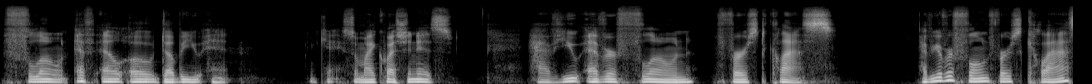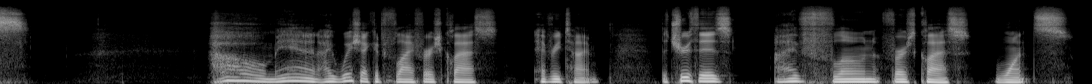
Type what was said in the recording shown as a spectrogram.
Flown. F L O W N. Okay. So my question is Have you ever flown first class? Have you ever flown first class? Oh man, I wish I could fly first class every time. The truth is, I've flown first class once,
